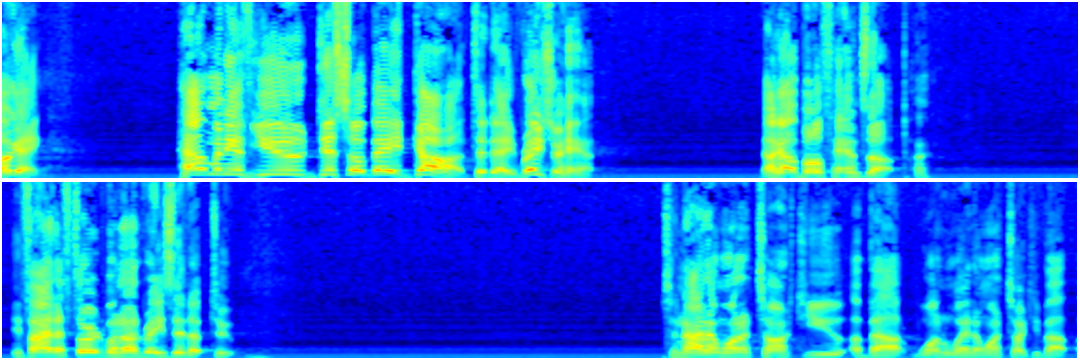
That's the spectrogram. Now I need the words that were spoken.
Okay. How many of you disobeyed God today? Raise your hand. I got both hands up. If I had a third one, I'd raise it up too. Tonight, I want to talk to you about one way. I want to talk to you about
